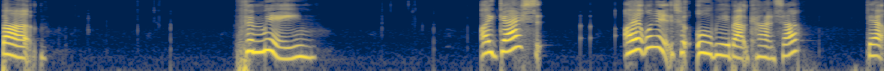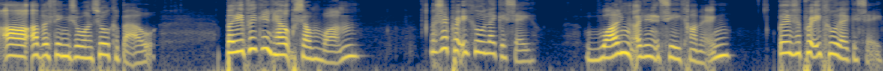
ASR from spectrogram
But for me, I guess I don't want it to all be about cancer. There are other things I want to talk about. But if it can help someone, that's a pretty cool legacy one I didn't see coming, but it's a pretty cool legacy.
